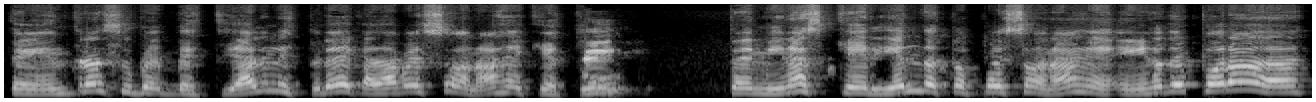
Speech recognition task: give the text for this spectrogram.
te entran súper bestial en la historia de cada personaje, que tú sí. terminas queriendo a estos personajes. En esta temporada,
